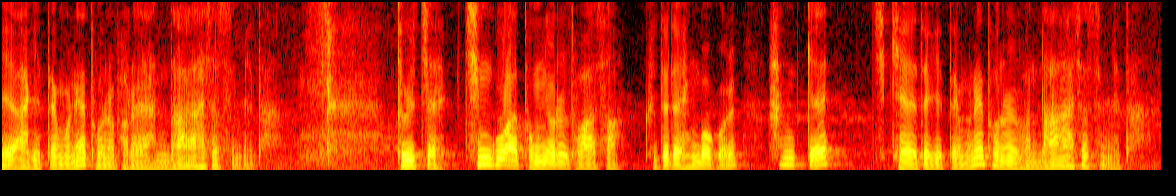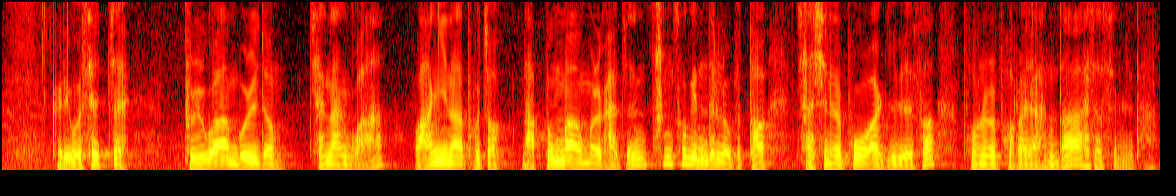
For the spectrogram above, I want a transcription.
해야 하기 때문에 돈을 벌어야 한다 하셨습니다. 둘째, 친구와 동료를 도와서 그들의 행복을 함께 지켜야 되기 때문에 돈을 번다 하셨습니다. 그리고 셋째, 불과 물 등 재난과 왕이나 도적, 나쁜 마음을 가진 상속인들로부터 자신을 보호하기 위해서 돈을 벌어야 한다 하셨습니다.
